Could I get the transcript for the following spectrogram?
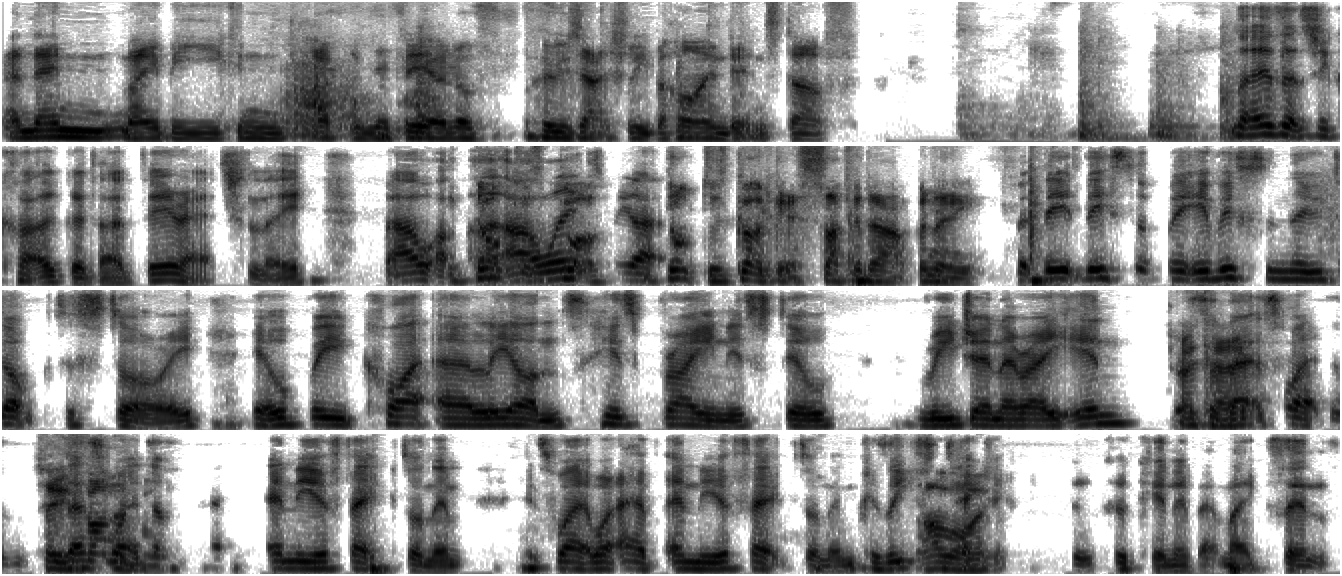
And then maybe you can have the reveal of who's actually behind it and stuff. That is actually quite a good idea, actually. But I, The I, I doctor's, want got, to be like, the doctor's got to get suckered up, hasn't he? but thi- this will be if it's a new Doctor story, it will be quite early on. His brain is still regenerating, so that's why it doesn't, So that's why it doesn't have any effect on him. It's why it won't have any effect on him because he's right. technically still cooking, if that makes sense.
